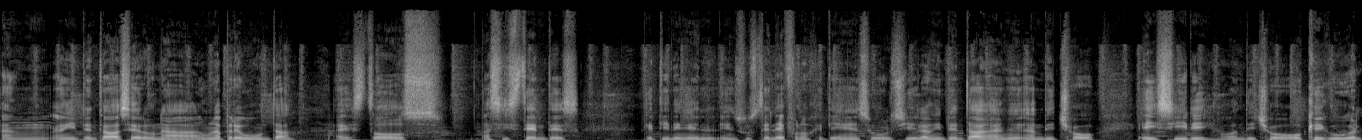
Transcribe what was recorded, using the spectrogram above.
han, intentado hacer una, pregunta a estos asistentes que tienen en, sus teléfonos, que tienen en su bolsillo, han intentado, han, dicho Hey Siri o han dicho OK Google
